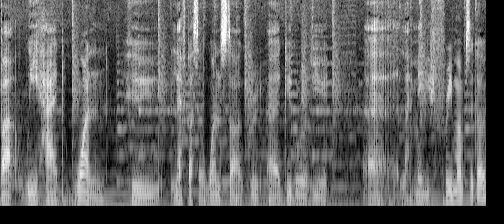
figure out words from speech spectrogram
but we had one who left us a one-star group, uh, Google review, uh, like maybe three months ago,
